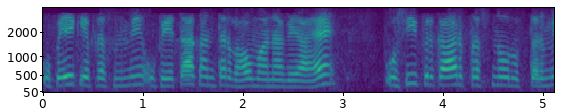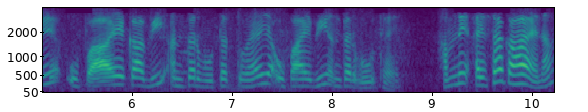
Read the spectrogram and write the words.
उपे के प्रश्न में उपेता का अंतर्भाव माना गया है उसी प्रकार प्रश्न और उत्तर में उपाय का भी अंतर्भूतत्व है या उपाय भी अंतर्भूत है। हमने ऐसा कहा है ना?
